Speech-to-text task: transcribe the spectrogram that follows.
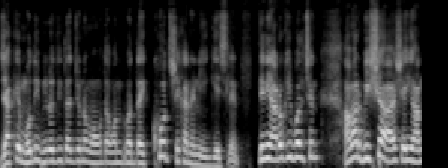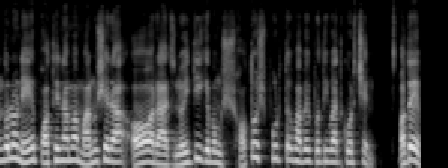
যাকে মোদী বিরোধিতার জন্য মমতা বন্দ্যোপাধ্যায় খোঁজ সেখানে নিয়ে গিয়েছিলেন। তিনি আরও কি বলছেন? আমার বিশ্বাস, এই আন্দোলনে পথে নামা মানুষেরা অরাজনৈতিক এবং স্বতঃস্ফূর্তভাবে প্রতিবাদ করছেন। অতএব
